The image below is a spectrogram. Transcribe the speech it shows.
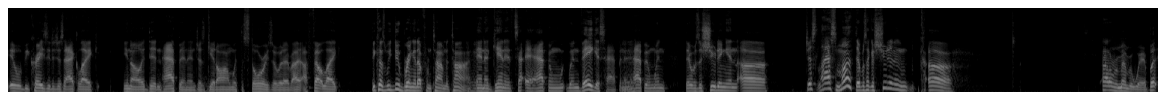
it would be crazy to just act like you know it didn't happen and just get on with the stories or whatever. I, I felt like because we do bring it up from time to time, and again, it's, it happened when Vegas happened, and it happened when there was a shooting in uh just last month. There was like a shooting in uh. I don't remember where, but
